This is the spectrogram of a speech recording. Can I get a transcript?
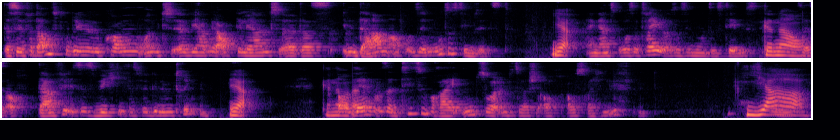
dass wir Verdauungsprobleme bekommen. Und äh, wir haben ja auch gelernt, äh, dass im Darm auch unser Immunsystem sitzt. Ja. Ein ganz großer Teil unseres Immunsystems. Genau. Das heißt, auch dafür ist es wichtig, dass wir genügend trinken. Ja. Genau. Aber während wir unseren Tee zubereiten, sollten wir zum Beispiel auch ausreichend lüften. Ja.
